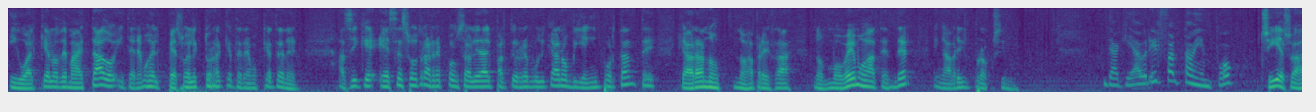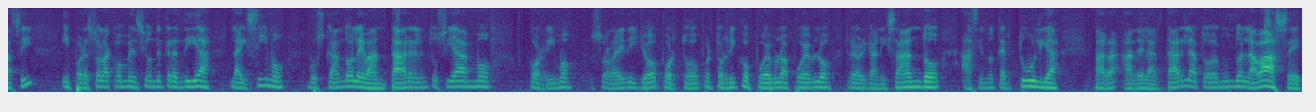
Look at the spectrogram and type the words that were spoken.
igual que los demás estados, y tenemos el peso electoral que tenemos que tener. Así que esa es otra responsabilidad del Partido Republicano bien importante que ahora nos, nos, apresa, nos movemos a atender en abril próximo. De aquí a abril falta bien poco. Sí, eso es así. Y por eso la convención de tres días la hicimos buscando levantar el entusiasmo, corrimos Zoraida y yo por todo Puerto Rico, pueblo a pueblo, reorganizando, haciendo tertulia para adelantarle a todo el mundo en la base.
